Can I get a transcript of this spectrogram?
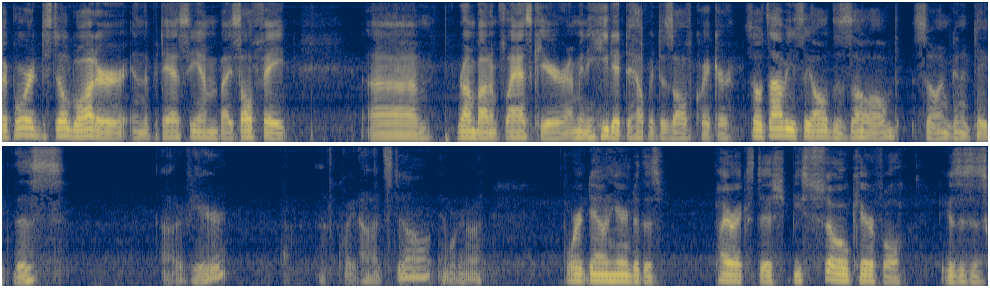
I poured distilled water in the potassium bisulfate um, round bottom flask here. I'm going to heat it to help it dissolve quicker. So it's obviously all dissolved. So I'm going to take this out of here. It's quite hot still. And we're going to pour it down here into this Pyrex dish. Be so careful because this is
